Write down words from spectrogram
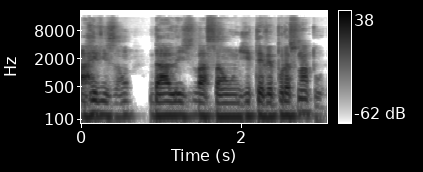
a revisão da legislação de TV por assinatura.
